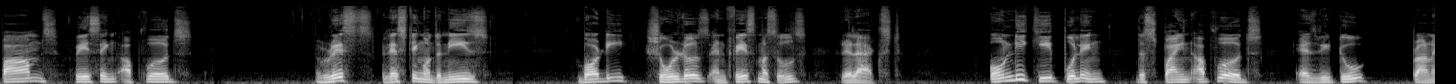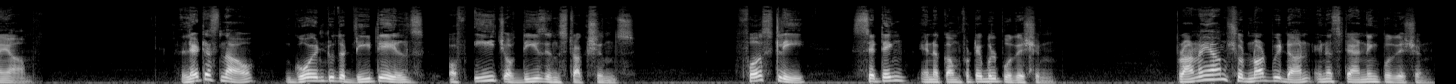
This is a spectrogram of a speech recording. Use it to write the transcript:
palms facing upwards, wrists resting on the knees, body, shoulders, and face muscles relaxed. Only keep pulling the spine upwards as we do pranayam. Let us now go into the details of each of these instructions. Firstly, sitting in a comfortable position. Pranayam should not be done in a standing position,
